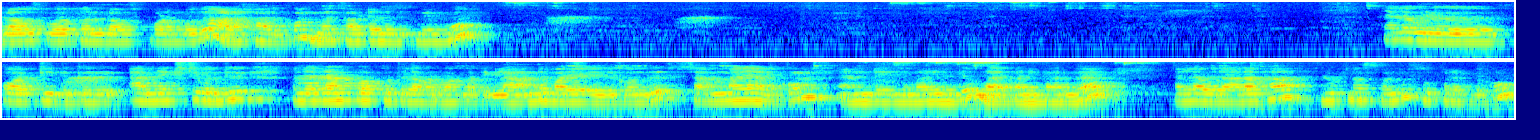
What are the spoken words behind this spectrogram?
ப்ளவுஸ் ஒர்க் அண்ட் ப்ளவுஸ் போடும்போது அழகாக இருக்கும். இந்த மாதிரி காட்டன் இதுக்குமேவும் நல்ல ஒரு பார்ட்டி இதுக்கு. அது நெக்ஸ்ட்டு வந்து அந்த ரம் பக்கத்தில் வருவாங்க பார்த்தீங்களா அந்த மாதிரி இதுக்கு வந்து செம்மையாக இருக்கும். அண்டு இந்த மாதிரி வந்து வேர் பண்ணி பாருங்கள் நல்லா ஒரு அழகாக லுக்னஸ் வந்து சூப்பராக கொடுக்கும்.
